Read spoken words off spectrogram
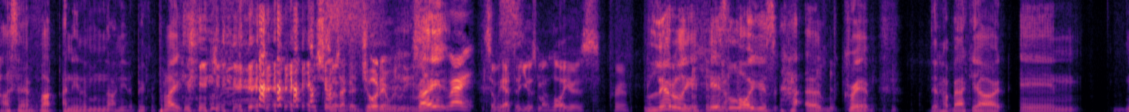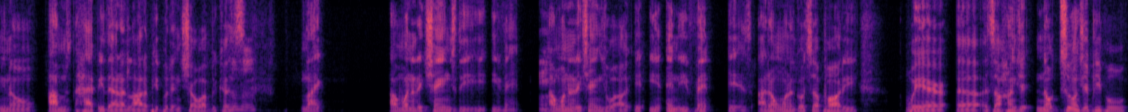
I said, fuck, I need a, I need a bigger place. This shit was like a Jordan release. right? Right. So we had to use my lawyer's crib. Literally, his lawyer's ha- uh, crib did her backyard, and you know, I'm happy that a lot of people didn't show up because, Mhm. like, I wanted to change the e- event. Mhm. I wanted to change what a, e- an event is. I don't want to go to a party where uh, it's a hundred, no, two hundred people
